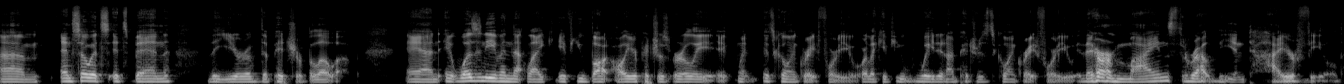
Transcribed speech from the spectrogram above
Um, and so it's it's been the year of the pitcher blow up and it wasn't even that like if you bought all your pitchers early it went it's going great for you or like if you waited on pitchers it's going great for you. There are mines throughout the entire field.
